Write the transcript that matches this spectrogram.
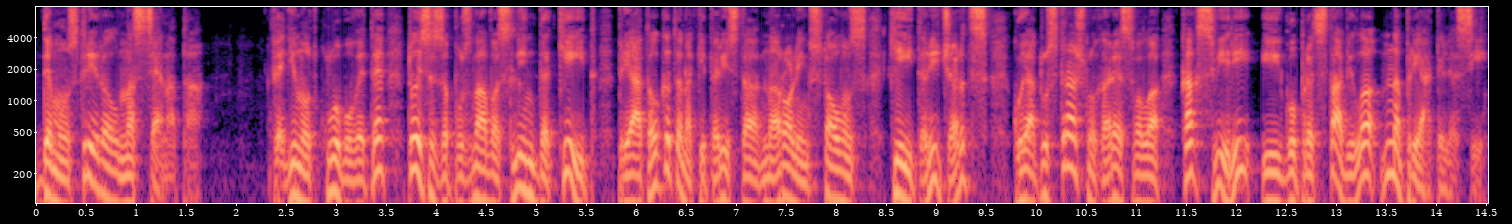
демонстрирал на сцената. В един от клубовете той се запознава с Линда Кейт, приятелката на китариста на Ролинг Стоунс Кейт Ричардс, която страшно харесвала как свири и го представила на приятеля си.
